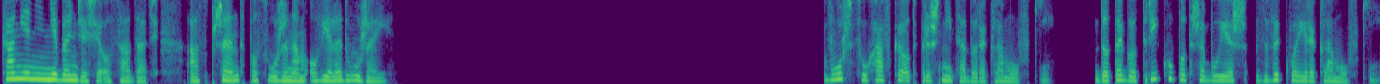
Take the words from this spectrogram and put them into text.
Kamień nie będzie się osadzać, a sprzęt posłuży nam o wiele dłużej. Włóż słuchawkę od prysznica do reklamówki. Do tego triku potrzebujesz zwykłej reklamówki.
